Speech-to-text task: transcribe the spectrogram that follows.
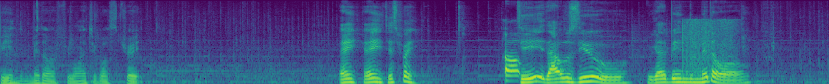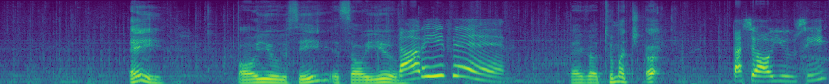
Maybe in the middle if we want to go straight. Hey, hey, this way. Oh. See, that was you. We gotta be in the middle. Hey. All you, see? It's all you. Not even. There you go too much. Uh, That's all you, see?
